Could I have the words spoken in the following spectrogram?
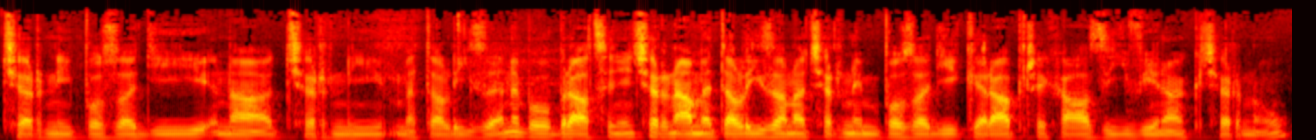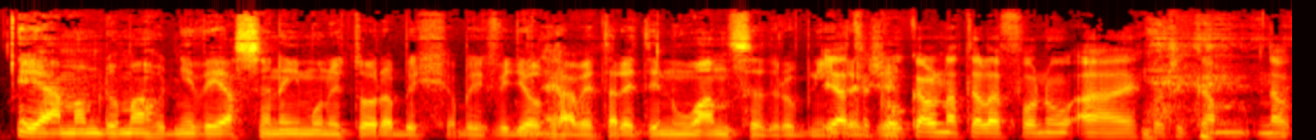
černý pozadí na černý metalíze, nebo obráceně černá metalíza na černém pozadí, která přechází v jinak černou? Já mám doma hodně vyjasený monitor, abych, abych viděl jo. právě tady ty nuance drobný. Já takže... koukal na telefonu a jako říkám, no,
